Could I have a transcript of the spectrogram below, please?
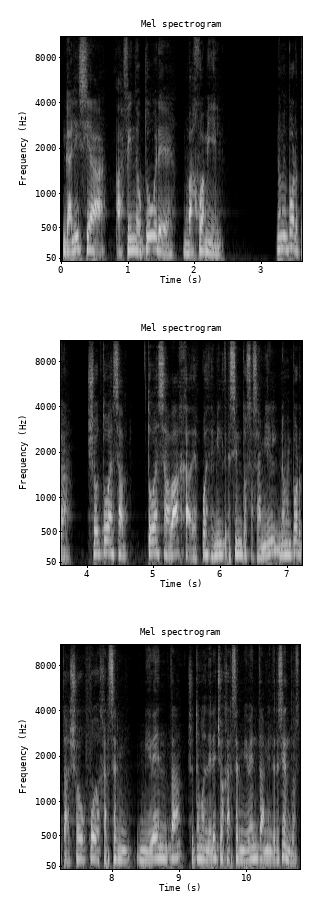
Galicia a fin de octubre bajó a 1000. No me importa. Yo toda esa, toda esa baja después de 1300 hasta 1000, no me importa. Yo puedo ejercer mi venta, yo tengo el derecho a ejercer mi venta a 1300.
